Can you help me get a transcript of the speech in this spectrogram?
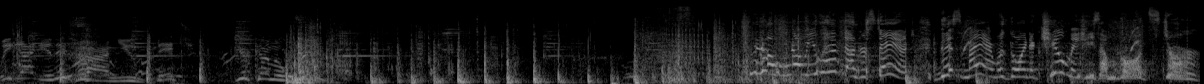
We got time, you bitch. You're coming with me. No, no, you have to understand. This man was going to kill me. He's a monster.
